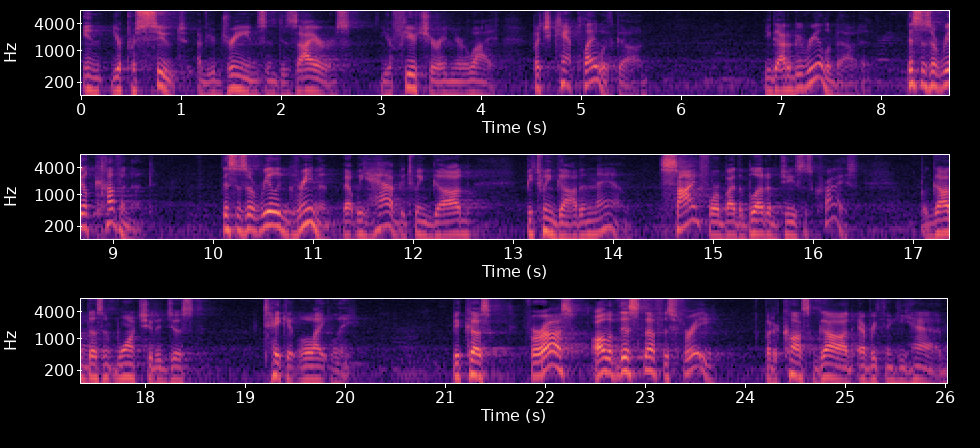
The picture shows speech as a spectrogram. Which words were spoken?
in your pursuit of your dreams and desires your future in your life. But you can't play with God. You got to be real about it. This is a real covenant. This is a real agreement that we have between God, between God and man. signed for by the blood of Jesus Christ. But God doesn't want you to just take it lightly. Because for us, all of this stuff is free, but it cost God everything He had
